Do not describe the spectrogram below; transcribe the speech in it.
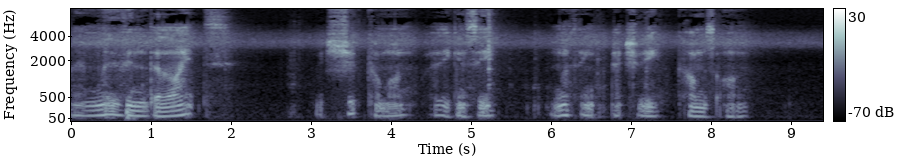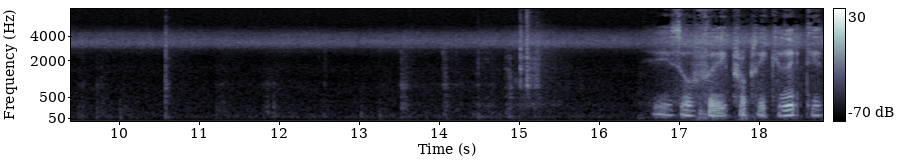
I am moving the lights which should come on. As you can see nothing actually comes on. It's all fully properly connected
